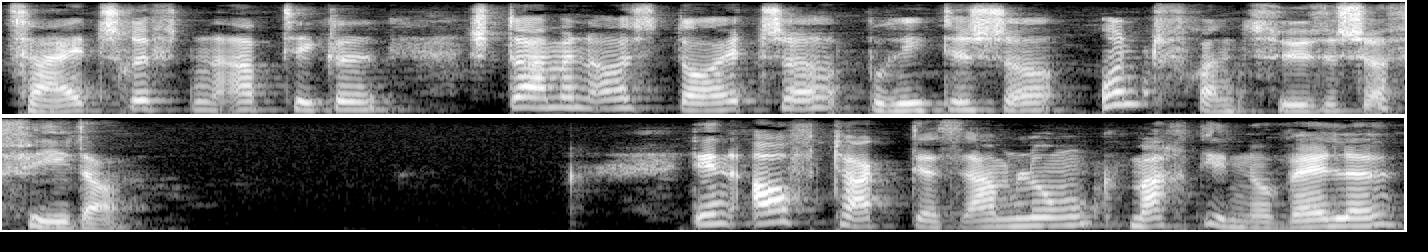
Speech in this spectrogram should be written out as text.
Zeitschriftenartikel, stammen aus deutscher, britischer und französischer Feder. Den Auftakt der Sammlung macht die Novelle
